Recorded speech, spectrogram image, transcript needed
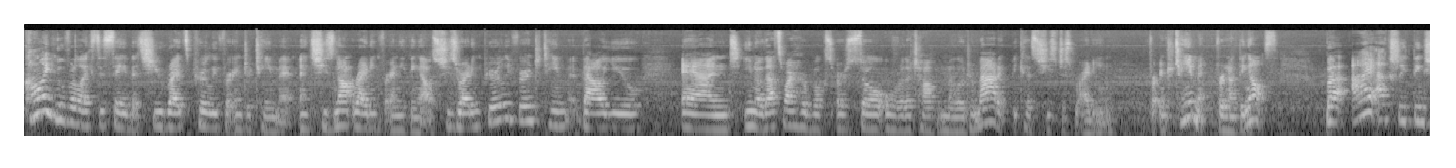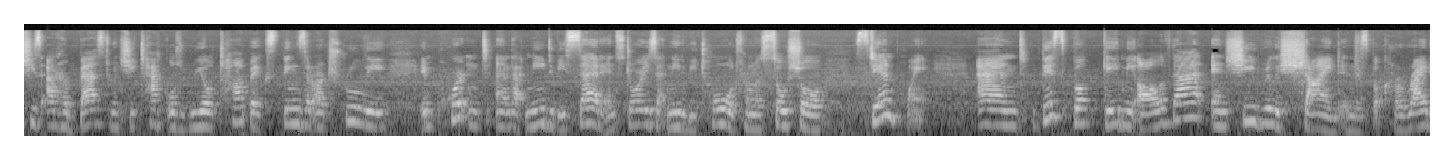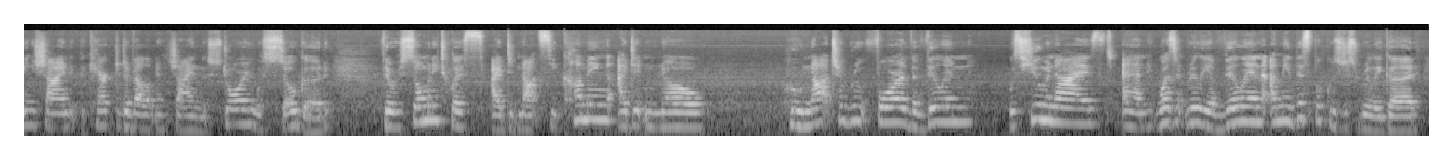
Colleen Hoover likes to say that she writes purely for entertainment and she's not writing for anything else. She's writing purely for entertainment value and you know that's why her books are so over the top and melodramatic because she's just writing for entertainment, for nothing else. But I actually think she's at her best when she tackles real topics, things that are truly important and that need to be said, and stories that need to be told from a social standpoint. And this book gave me all of that, and she really shined in this book. Her writing shined, the character development shined, the story was so good. There were so many twists I did not see coming. I didn't know who not to root for. The villain was humanized and wasn't really a villain. I mean, this book was just really good.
